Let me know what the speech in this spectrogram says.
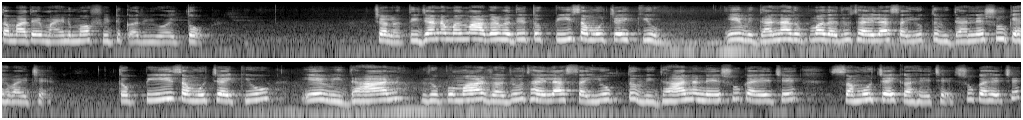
તમારે માઇન્ડમાં ફિટ કરવી હોય તો. ચલો, ત્રીજા નંબરમાં આગળ વધીએ તો પી સમુચય ક્યુ એ વિધાનના રૂપમાં રજૂ થયેલા સંયુક્ત વિધાનને શું કહેવાય છે? તો પી સમુચ્ચય ક્યુ એ વિધાન રૂપમાં રજૂ થયેલા સંયુક્ત વિધાનને શું કહે છે? સમુચ્ચય કહે છે. શું કહે છે?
